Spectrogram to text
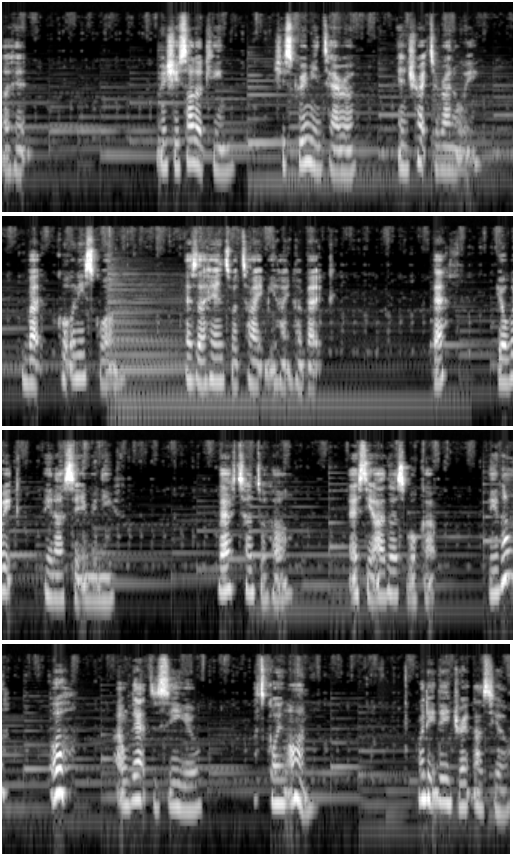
her head. When she saw the king, she screamed in terror and tried to run away, but could only squirm as her hands were tied behind her back. Beth, you're awake, Layla said in relief. Beth turned to her as the others woke up. Layla? Oh, I'm glad to see you. What's going on? Why did they drag us here?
